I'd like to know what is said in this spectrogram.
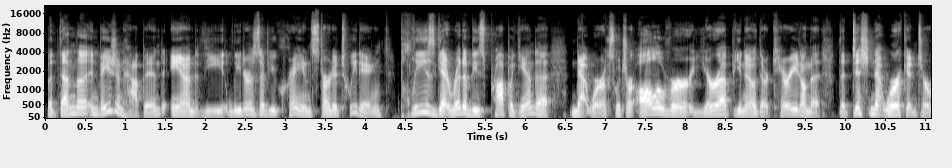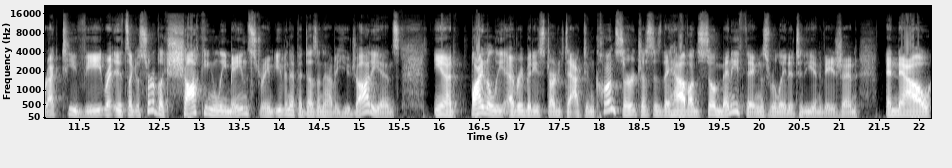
but then the invasion happened and the leaders of Ukraine started tweeting please get rid of these propaganda networks, which are all over Europe. You know, they're carried on the, the Dish Network and DirecTV, right? It's like a sort of like shockingly mainstream, even if it doesn't have a huge audience. And finally, everybody started to act in concert, just as they have on so many things related to the invasion. And now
